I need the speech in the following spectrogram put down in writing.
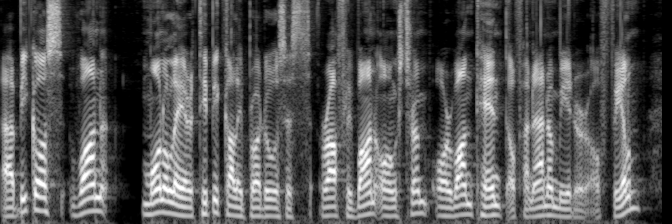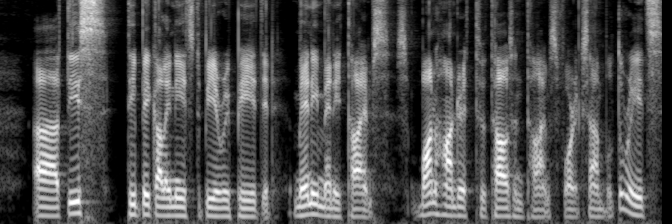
Uh, because one monolayer typically produces roughly one angstrom or one tenth of a nanometer of film, uh, this typically needs to be repeated many, many times, 100 to 1000 times, for example, to reach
